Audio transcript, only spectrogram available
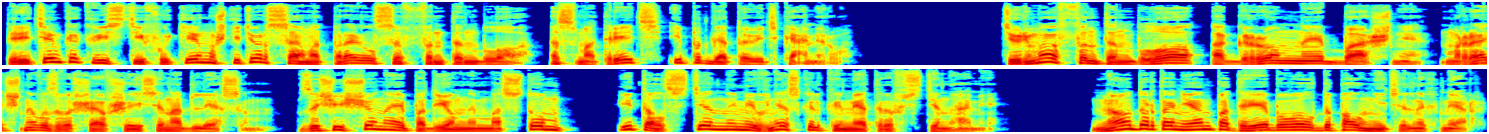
Перед тем, как вести Фуке, мушкетер сам отправился в Фонтенбло, осмотреть и подготовить камеру. Тюрьма в Фонтенбло — огромная башня, мрачно возвышавшаяся над лесом, защищенная подъемным мостом и толстенными в несколько метров стенами. Но Д'Артаньян потребовал дополнительных мер.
